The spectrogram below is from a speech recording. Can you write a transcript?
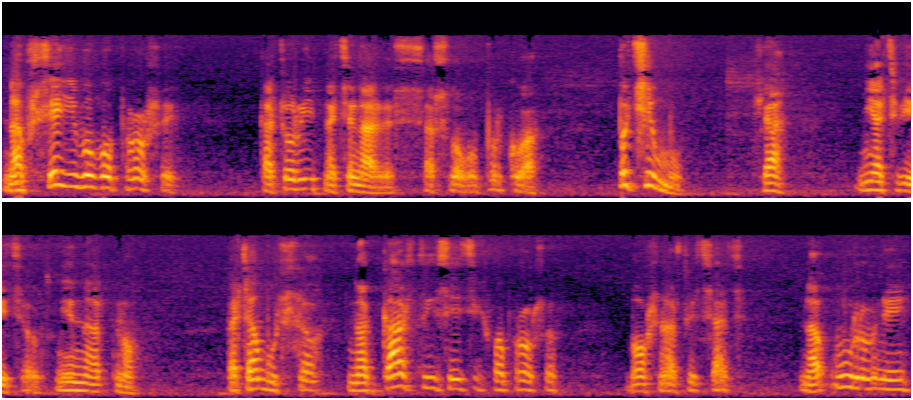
На все его вопросы, которые начинались со слова «pourquoi», почему, я не ответил ни на одно. Потому что на каждый из этих вопросов можно отвечать на уровне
